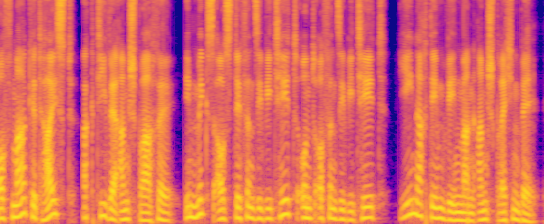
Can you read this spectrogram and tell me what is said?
Off-Market heißt aktive Ansprache im Mix aus Defensivität und Offensivität, je nachdem, wen man ansprechen will.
